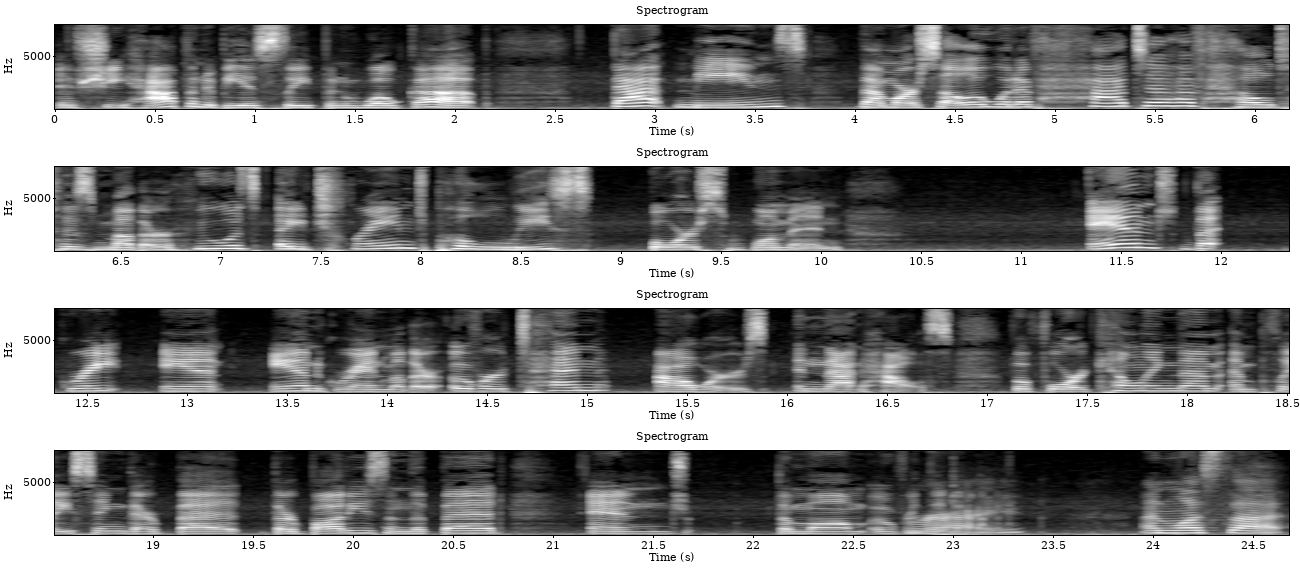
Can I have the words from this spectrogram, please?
if she happened to be asleep and woke up, that means that Marcelo would have had to have held his mother, who was a trained police force woman, and the great aunt and grandmother over 10 hours in that house before killing them and placing their bed their bodies in the bed and the mom over the dad. Right. Unless that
